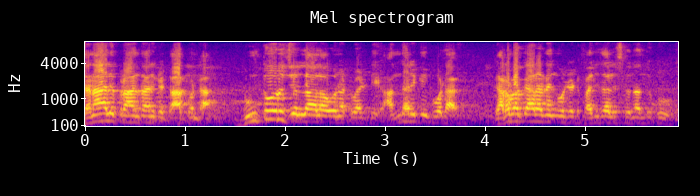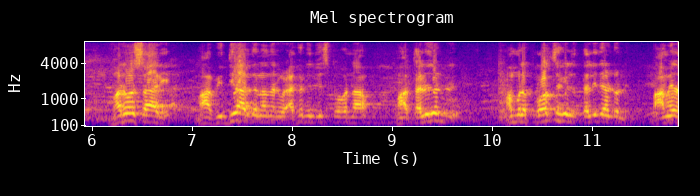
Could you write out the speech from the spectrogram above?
తెనాలి ప్రాంతానికి కాకుండా గుంటూరు జిల్లాలో ఉన్నటువంటి అందరికీ కూడా గర్వకారణంగా ఉండే ఫలితాలు ఇస్తున్నందుకు మరోసారి మా విద్యార్థులందరినీ కూడా అభినందిస్తూ ఉన్నాం మా తల్లిదండ్రులు మమ్మల్ని ప్రోత్సహించిన తల్లిదండ్రుల్ని మా మీద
